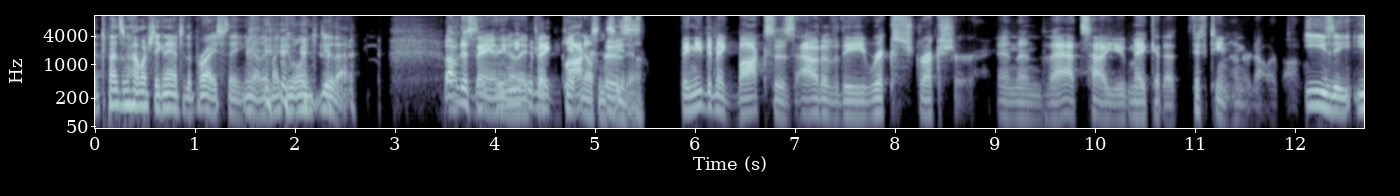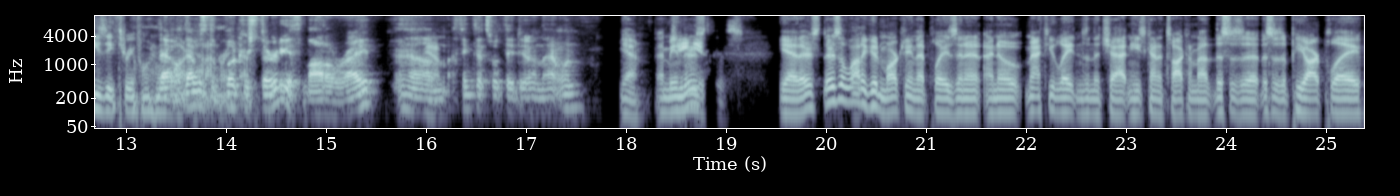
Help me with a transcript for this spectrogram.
it depends on how much they can add to the price. They, you know, they might be willing to do that. I'm just saying, they, you know, they, they make boxes. They need to make boxes out of the Rick structure and then that's how you make it a fifteen hundred dollar bottle. Easy, easy three four hundred. That, that was the right Booker's thirtieth model, right? Um, Yep. I think that's what they did on that one. Yeah, I mean, there's yeah, there's there's a lot of good marketing that plays in it. I know Matthew Layton's in the chat, and he's kind of talking about this is a this is a PR play,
